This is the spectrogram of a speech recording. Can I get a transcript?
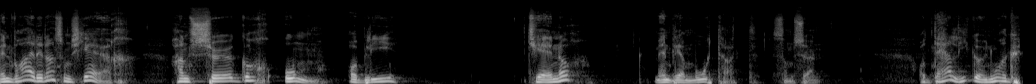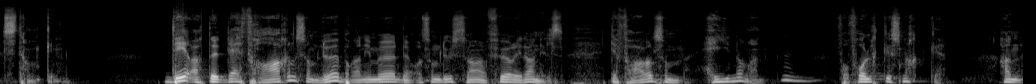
Men hva er det da som skjer? Han søker om å bli tjener, men blir mottatt som sønn. Og der ligger jo noe av gudstanken. Det at det, det er faren som løper han i møte, og som du sa før i dag, Nils, det er faren som hegner han for folkesnakket. Han,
